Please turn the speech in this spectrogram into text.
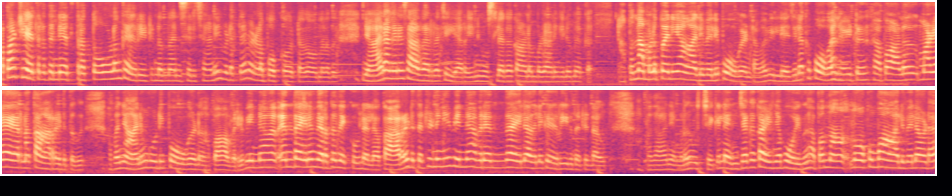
അപ്പോൾ ആ ക്ഷേത്രത്തിന്റെ എത്രത്തോളം കയറിയിട്ടുണ്ടെന്നനുസരിച്ചാണ് ഇവിടുത്തെ വെള്ളപ്പൊക്കം കേട്ടോ തോന്നുന്നത്. ഞാനങ്ങനെ സാധാരണ ചെയ്യാറ് ഈ ന്യൂസിലൊക്കെ കാണുമ്പോഴാണെങ്കിലും ഒക്കെ. അപ്പം നമ്മളിപ്പോൾ ഇനി ആലുവയിൽ പോകേണ്ട അപ്പോൾ വില്ലേജിലൊക്കെ പോകാനായിട്ട് അപ്പോൾ ആൾ മഴ ആയിരുന്ന കാർ എടുത്തത്. അപ്പോൾ ഞാനും കൂടി പോവുകയാണ് അപ്പോൾ അവർ പിന്നെ എന്തായാലും വെറുതെ നിൽക്കൂലല്ലോ കാർ എടുത്തിട്ടുണ്ടെങ്കിൽ പിന്നെ അവരെന്തായാലും അതിൽ കയറി ഇരുന്നിട്ടുണ്ടാവും അപ്പോൾ അതാ ഞങ്ങൾ ഉച്ചയ്ക്ക് ലഞ്ചൊക്കെ കഴിഞ്ഞാൽ പോയത്. അപ്പം നോക്കുമ്പോൾ ആലുവയിൽ അവിടെ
